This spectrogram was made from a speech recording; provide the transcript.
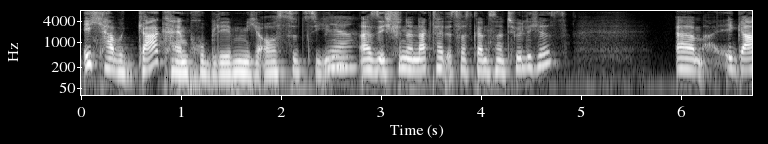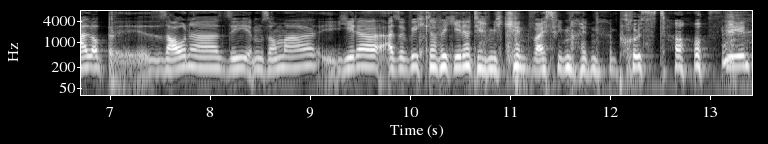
ich habe gar kein Problem, mich auszuziehen. Ja. Also ich finde, Nacktheit ist was ganz Natürliches. Ähm, egal ob äh, Sauna, See im Sommer, jeder, also ich glaube, jeder, der mich kennt, weiß, wie meine Brüste aussehen.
